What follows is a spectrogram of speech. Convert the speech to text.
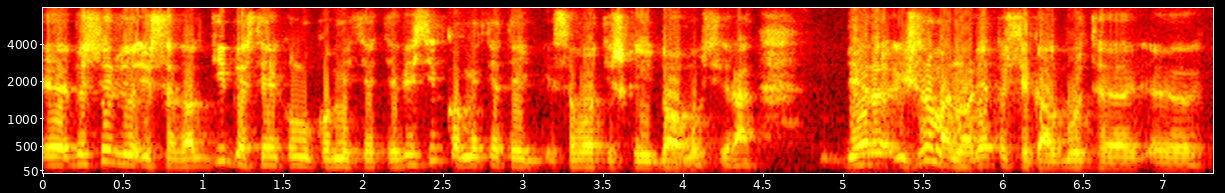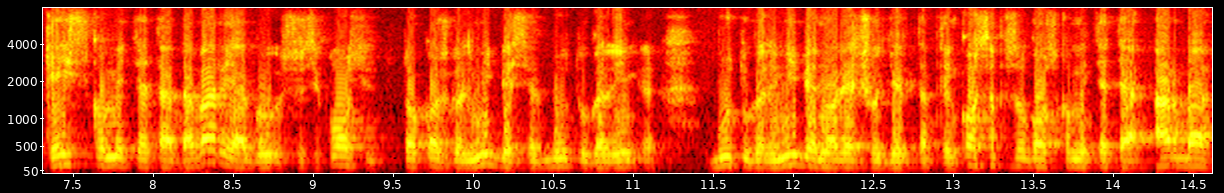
e, visur ir savivaldybės reikalų komitete, visi komitetai savotiškai įdomus yra. Ir žinoma, norėtųsi galbūt e, keisti komitetą dabar, jeigu susiklostytų tokios galimybės ir būtų galimybė, būtų galimybė norėčiau dirbti aplinkos apsaugos komitete arba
